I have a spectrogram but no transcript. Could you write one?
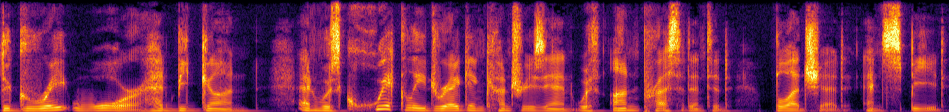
The Great War had begun and was quickly dragging countries in with unprecedented bloodshed and speed.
